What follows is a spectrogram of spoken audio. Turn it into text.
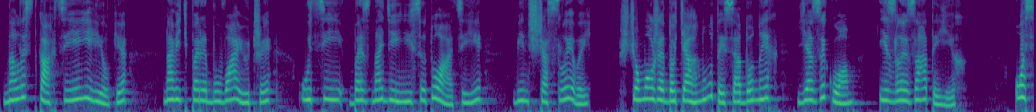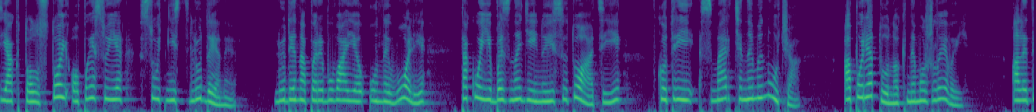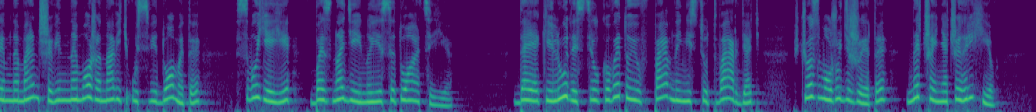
на листках цієї гілки, навіть перебуваючи у цій безнадійній ситуації, він щасливий, що може дотягнутися до них язиком і злизати їх. Ось як Толстой описує сутність людини. Людина перебуває у неволі такої безнадійної ситуації, в котрій смерть неминуча, а порятунок неможливий. Але тим не менше він не може навіть усвідомити своєї безнадійної ситуації. Деякі люди з цілковитою впевненістю твердять, що зможуть жити, не чинячи гріхів,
